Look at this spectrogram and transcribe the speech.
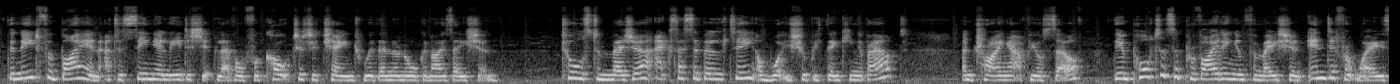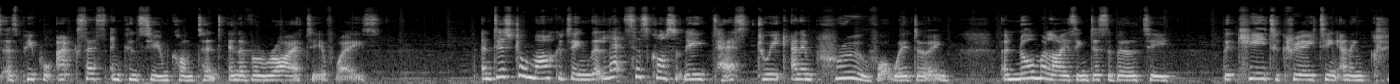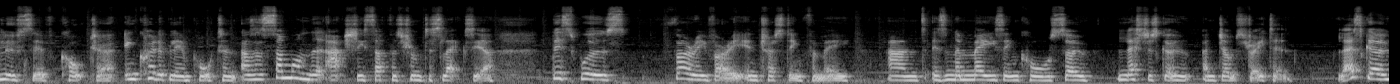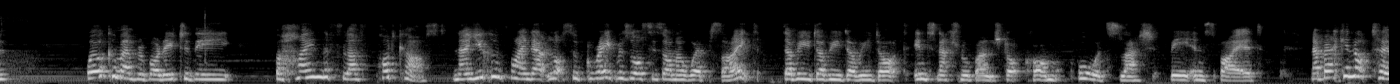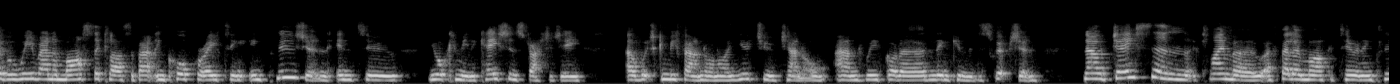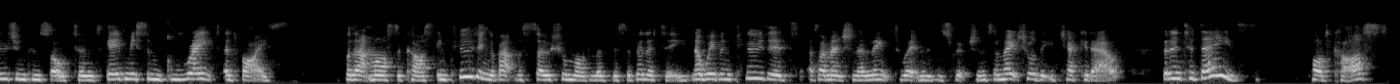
The need for buy in at a senior leadership level for culture to change within an organisation tools to measure accessibility and what you should be thinking about and trying out for yourself, the importance of providing information in different ways as people access and consume content in a variety of ways. And digital marketing that lets us constantly test, tweak, and improve what we're doing, and normalizing disability, the key to creating an inclusive culture. Incredibly important. As someone that actually suffers from dyslexia, this was very, very interesting for me and is an amazing cause. So let's just go and jump straight in. Let's go. Welcome, everybody, to the Behind the Fluff podcast. Now, you can find out lots of great resources on our website, www.internationalbunch.com forward slash be inspired. Now, back in October, we ran a masterclass about incorporating inclusion into your communication strategy uh, which can be found on our YouTube channel. And we've got a link in the description. Now, Jason Climo, a fellow marketer and inclusion consultant, gave me some great advice for that masterclass, including about the social model of disability. Now, we've included, as I mentioned, a link to it in the description, so make sure that you check it out. But in today's podcast,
